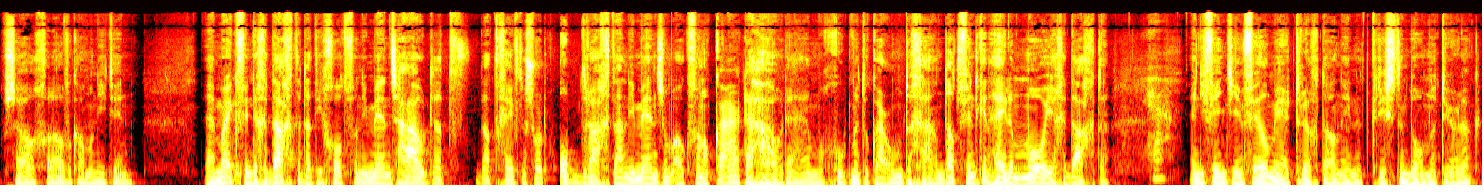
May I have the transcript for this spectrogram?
of zo, geloof ik allemaal niet in. Eh, maar ik vind de gedachte dat die God van die mens houdt, dat, dat geeft een soort opdracht aan die mens om ook van elkaar te houden. Hè? Om goed met elkaar om te gaan. Dat vind ik een hele mooie gedachte. En die vind je in veel meer terug dan in het christendom natuurlijk.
